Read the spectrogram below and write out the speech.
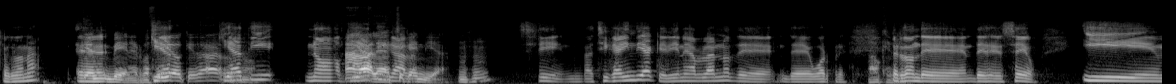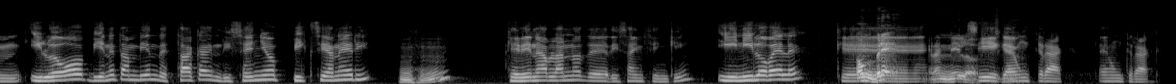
perdona. ¿Quién eh, viene? ¿Rocío, quizás? Kiati, no, no ah, la chica india. Sí, la chica india que viene a hablarnos de, WordPress. Ah, perdón, de, SEO. Y, luego viene también, destaca en diseño Pixianeri, que viene a hablarnos de Design Thinking. Y Nilo Vélez, que... ¡Hombre! Gran Nilo. Sí, que es un crack, es un crack.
